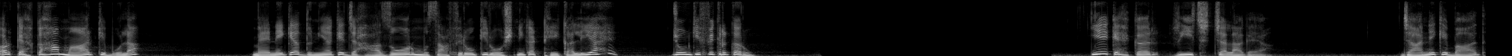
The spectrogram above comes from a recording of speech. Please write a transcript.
और कहकहा मार के बोला, मैंने क्या दुनिया के जहाज़ों और मुसाफिरों की रोशनी का ठेका लिया है? जो उनकी फ़िक्र करूँ। ये कहकर रीछ चला गया। जाने के बाद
